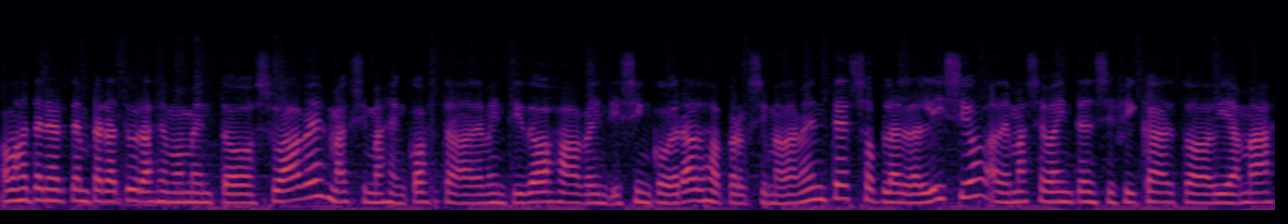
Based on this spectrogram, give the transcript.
Vamos a tener temperaturas de momento suaves, máximas en costa de 22 a 25 grados aproximadamente. Sopla el alisio, además se va a intensificar todavía más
